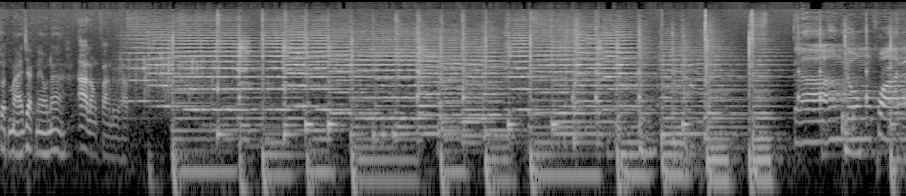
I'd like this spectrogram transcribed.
จดหมายจากแนวหน้าอ่าลองฟังดูครับ กลางดงควัน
